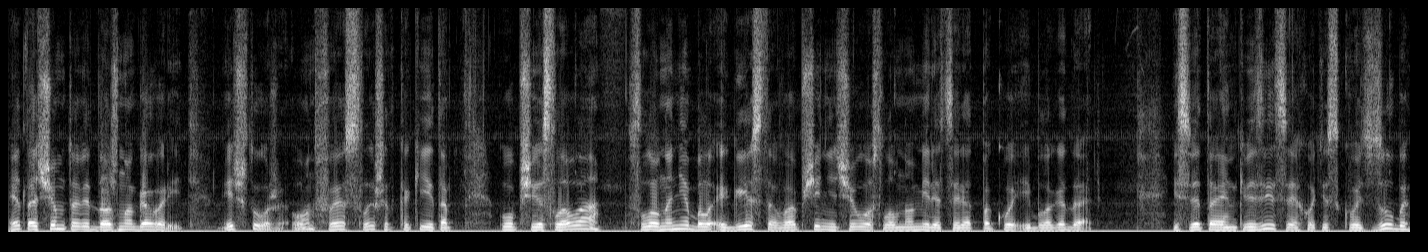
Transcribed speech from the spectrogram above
это о чем-то ведь должно говорить. И что же, он, Фэс, слышит какие-то общие слова, словно не было эгеста, вообще ничего, словно в мире царят покой и благодать. И Святая Инквизиция, хоть и сквозь зубы,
